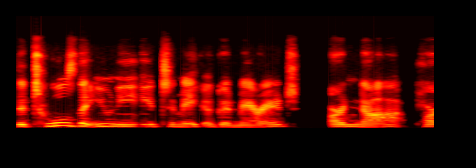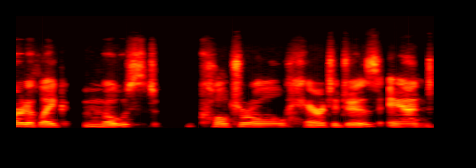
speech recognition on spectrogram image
the tools that you need to make a good marriage are not part of like most cultural heritages and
